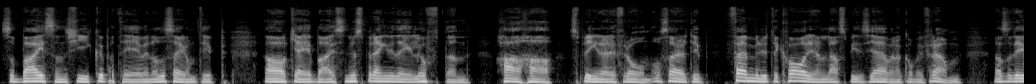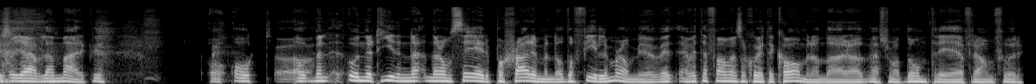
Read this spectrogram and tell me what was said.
Så Bison kikar på tvn och då säger de typ ja okej Bison nu spränger vi dig i luften, haha, springer därifrån och så är det typ fem minuter kvar innan lastbilsjäveln har kommit fram. Alltså det är så jävla märkligt. Och, och, och, men under tiden när, när de ser på skärmen då, då filmar de ju. Jag vet, jag vet inte fan vem som sköter kameran där eftersom att de tre är framför.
